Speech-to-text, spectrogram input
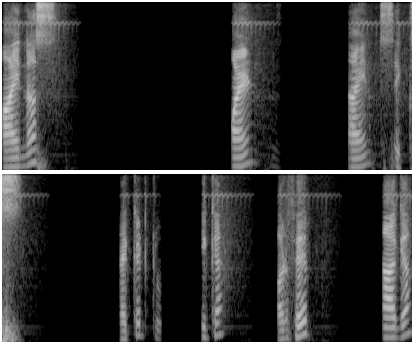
minus point nine six. Bracket ठीक है? और फिर आ गया।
